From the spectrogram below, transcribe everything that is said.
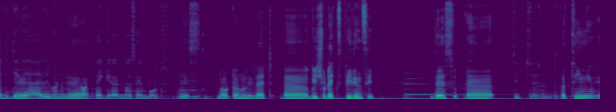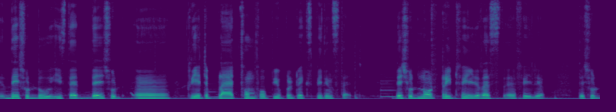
Everything, uh, everyone will Yeah. not take it on the same boat. Uh, yes not only that uh, we should experience it. There's uh, the thing they should do is that they should uh, create a platform for people to experience that. They should not treat failure as a failure. They should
